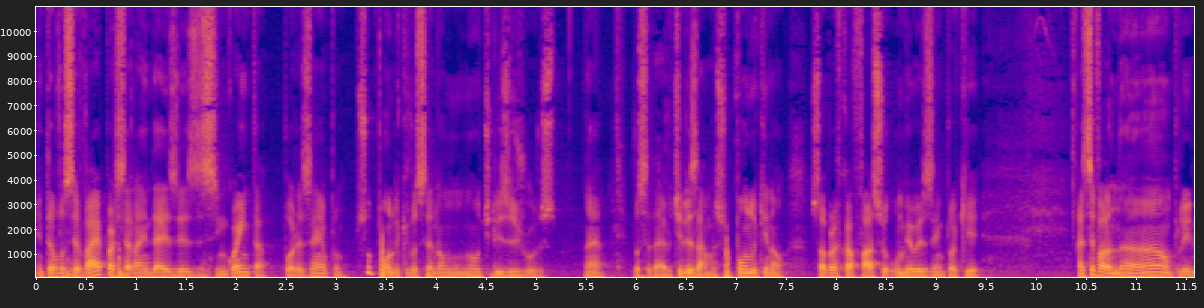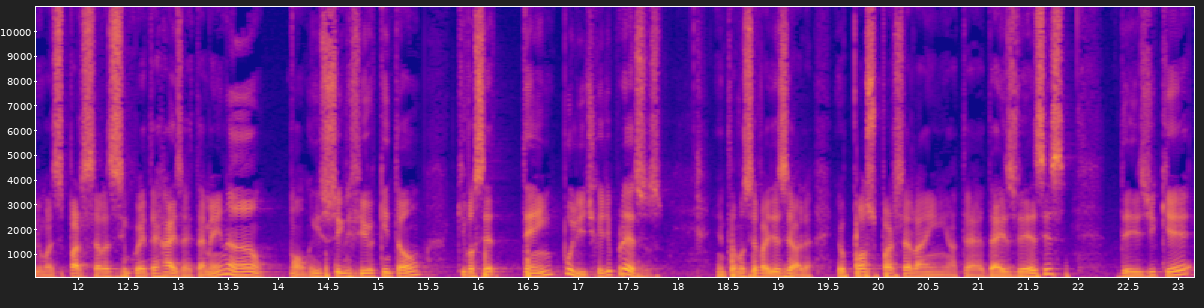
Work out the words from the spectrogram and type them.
Então você vai parcelar em 10 vezes 50, por exemplo, supondo que você não, não utilize juros. Né? Você deve utilizar, mas supondo que não. Só para ficar fácil o meu exemplo aqui. Aí você fala, não, Plínio, mas parcelas de 50 reais. Aí também não. Bom, isso significa que então que você tem política de preços. Então você vai dizer: olha, eu posso parcelar em até 10 vezes, desde que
